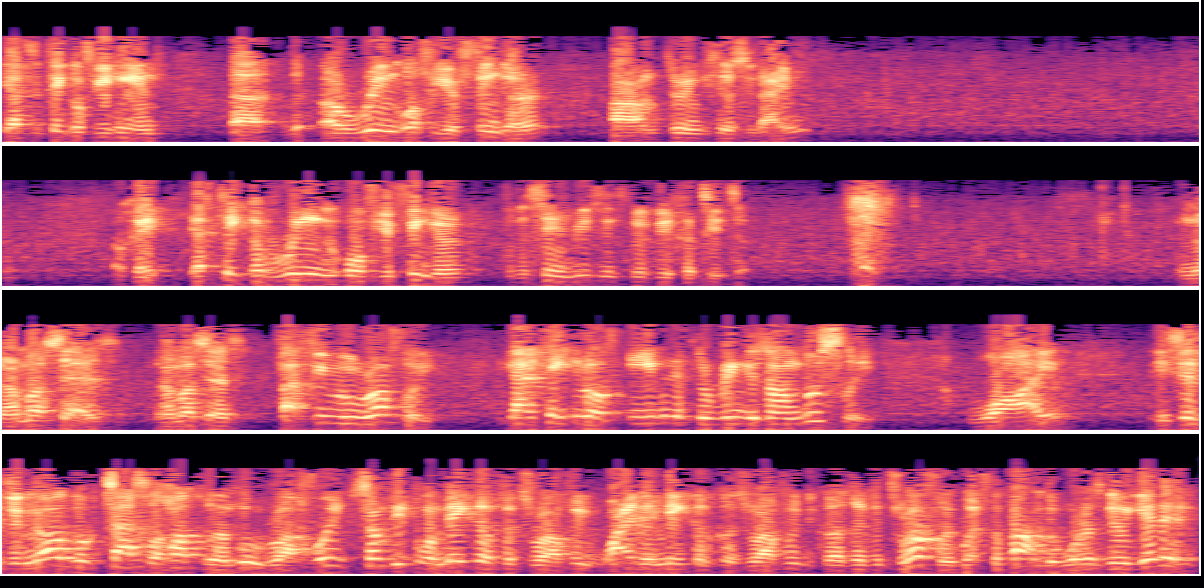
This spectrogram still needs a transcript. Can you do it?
you have to take off your hand uh, a ring off your finger um, during the Netilas Okay? You have to take a ring off your finger for the same reason it's going to be chatzitza. And Rama says, Rama says, Fafilu roughly You got to take it off even if the ring is on loosely. Why? He says. Some people make if it's roughly. Why they make it because roughly? Because if it's roughly, what's the problem? The water's going to get in.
